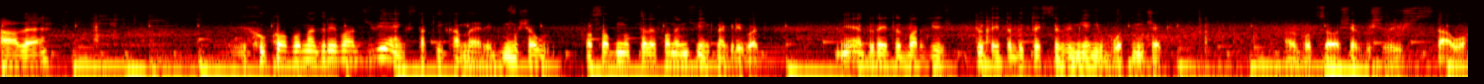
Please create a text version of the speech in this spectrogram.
ale hukowo nagrywa dźwięk z takiej kamery. Musiał osobno telefonem dźwięk nagrywać. Nie, tutaj to bardziej, tutaj to by ktoś sobie wymienił błotniczek albo coś, jakby się coś stało.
